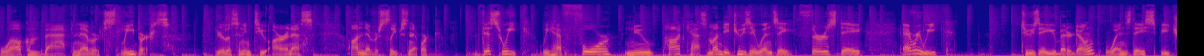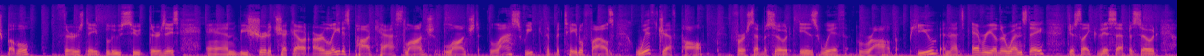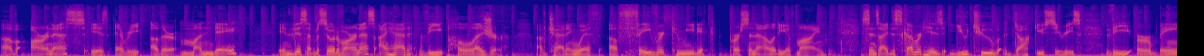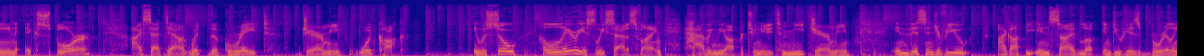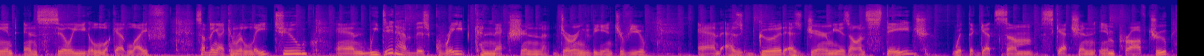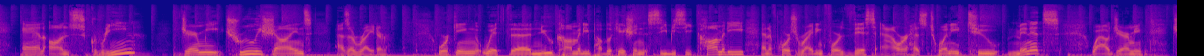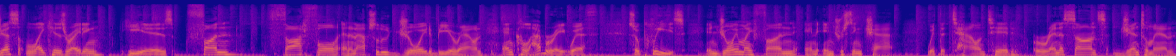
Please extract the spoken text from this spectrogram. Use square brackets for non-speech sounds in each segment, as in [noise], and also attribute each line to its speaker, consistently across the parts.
Speaker 1: Welcome back, Never Sleepers. You're listening to RNS on Never Sleeps Network. This week, we have four new podcasts Monday, Tuesday, Wednesday, Thursday. Every week, Tuesday, You Better Don't, Wednesday, Speech Bubble, Thursday, Blue Suit Thursdays. And be sure to check out our latest podcast launch, launched last week, The Potato Files with Jeff Paul. First episode is with Rob Pugh, and that's every other Wednesday, just like this episode of RNS is every other Monday. In this episode of RNS, I had the pleasure of chatting with a favorite comedic personality of mine since I discovered his YouTube docu-series, The Urbane Explorer. I sat down with the great Jeremy Woodcock. It was so hilariously satisfying having the opportunity to meet Jeremy. In this interview, I got the inside look into his brilliant and silly look at life, something I can relate to, and we did have this great connection during the interview. And as good as Jeremy is on stage with the Get Some sketch and improv troupe, and on screen, Jeremy truly shines as a writer working with the new comedy publication CBC Comedy, and of course, writing for This Hour has 22 minutes. Wow, Jeremy. Just like his writing, he is fun, thoughtful, and an absolute joy to be around and collaborate with. So please enjoy my fun and interesting chat with the talented Renaissance gentleman,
